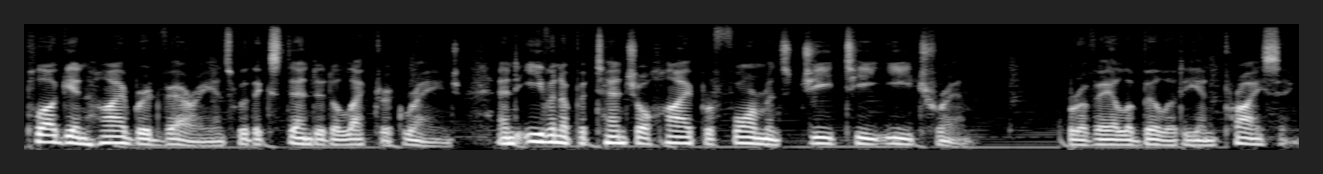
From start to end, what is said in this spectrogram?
plug-in hybrid variants with extended electric range, and even a potential high-performance GTE trim for availability and pricing.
